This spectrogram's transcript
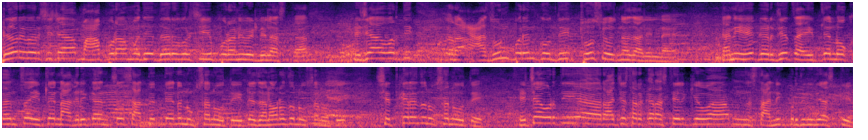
दरवर्षीच्या महापुरामध्ये दरवर्षी हे पुराणे वेढलेले असतात. ह्याच्यावरती अजूनपर्यंत कोणतीही ठोस योजना झालेली नाही. आणि हे गरजेचं आहे. इथल्या लोकांचं इथल्या नागरिकांचं सातत्यानं नुकसान होते इथल्या जनावरांचं नुकसान होते शेतकऱ्यांचं नुकसान होते. ह्याच्यावरती राज्य सरकार असतील किंवा स्थानिक प्रतिनिधी असतील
